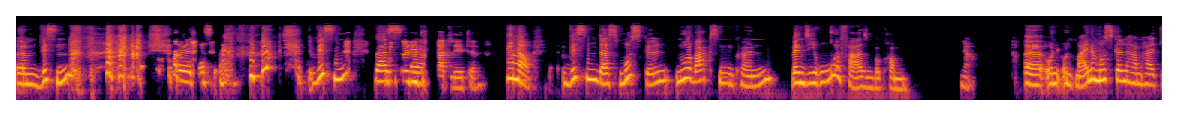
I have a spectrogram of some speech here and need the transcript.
ähm, wissen, äh, dass, wissen, dass äh, Athletin. Genau, wissen, dass Muskeln nur wachsen können, wenn sie Ruhephasen bekommen. Ja. Äh, und, und meine Muskeln haben halt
